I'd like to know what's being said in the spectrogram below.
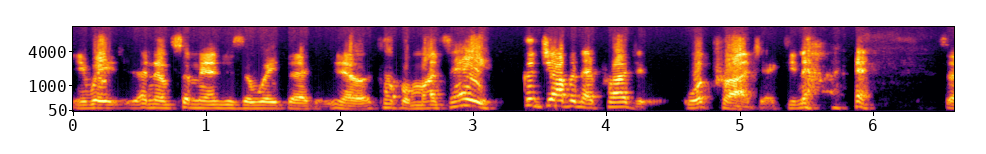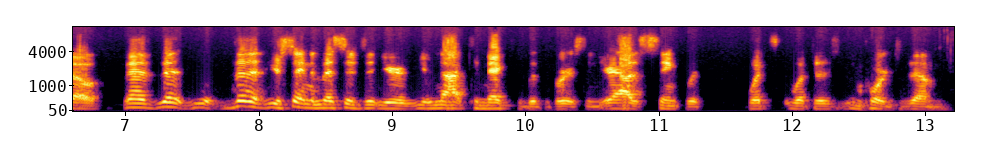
you wait. I know some managers will wait that you know a couple months. Hey, good job on that project. What project? You know. so then, then you're saying the message that you're you're not connected with the person. You're out of sync with what's what is important to them.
